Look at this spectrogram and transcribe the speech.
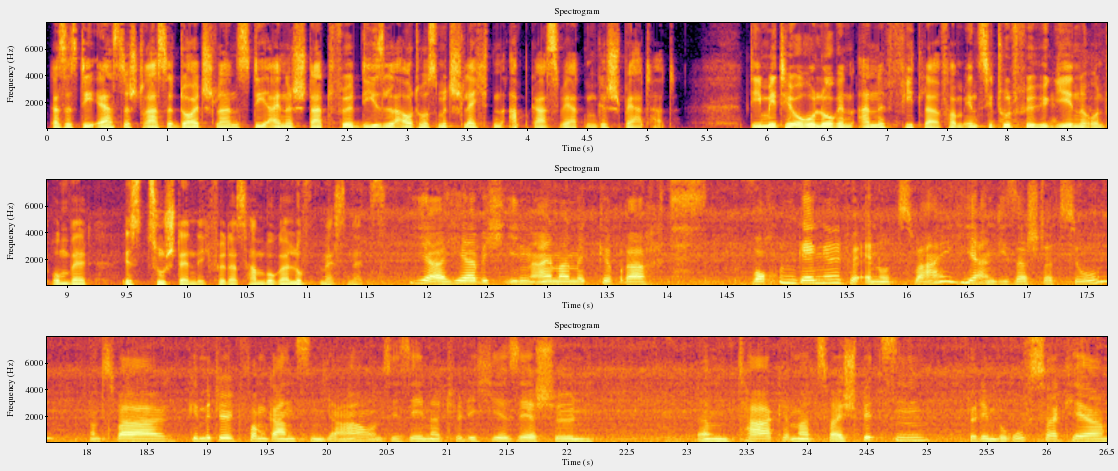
Das ist die erste Straße Deutschlands, die eine Stadt für Dieselautos mit schlechten Abgaswerten gesperrt hat. Die Meteorologin Anne Fiedler vom Institut für Hygiene und Umwelt ist zuständig für das Hamburger Luftmessnetz. Ja, hier habe ich Ihnen einmal mitgebracht Wochengänge für NO2 hier an dieser Station. Und zwar gemittelt vom ganzen Jahr. Und Sie sehen natürlich hier sehr schön am Tag immer zwei Spitzen für den Berufsverkehr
